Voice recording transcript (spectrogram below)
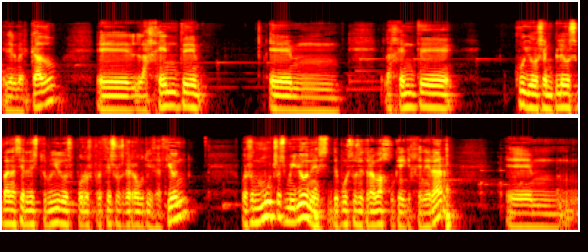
en el mercado, eh, la gente em, la gente cuyos empleos van a ser destruidos por los procesos de robotización. Pues son muchos millones de puestos de trabajo que hay que generar em,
